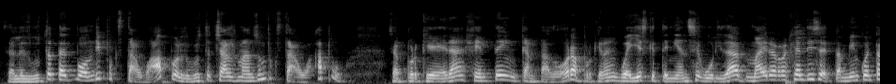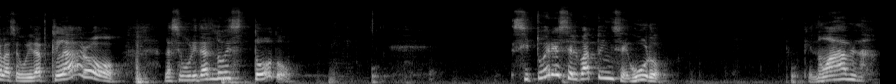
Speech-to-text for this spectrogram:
sea, les gusta Ted Bundy porque está guapo, les gusta Charles Manson porque está guapo. O sea, porque eran gente encantadora, porque eran güeyes que tenían seguridad. Mayra Rangel dice, también cuenta la seguridad. Claro, la seguridad no es todo. Si tú eres el vato inseguro, que no habla,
